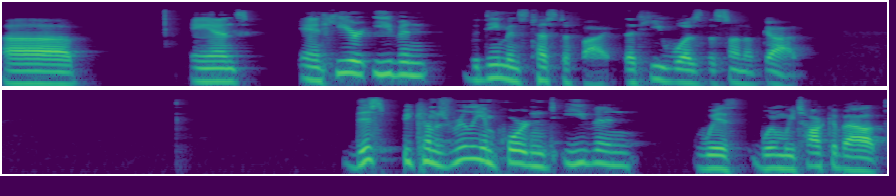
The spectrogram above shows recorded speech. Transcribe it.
Uh, and and here even the demons testified that he was the Son of God. this becomes really important even with when we talk about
